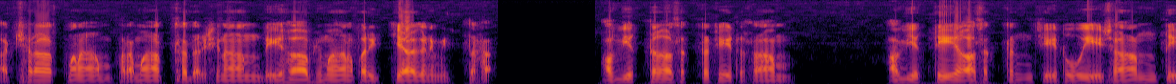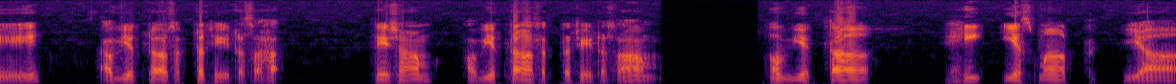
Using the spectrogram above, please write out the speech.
అక్షరాత్మనాం పరమార్థదర్శినాం దేహాభిమానపరిత్యాగనిమిత్తः. అవ్యక్తాసక్తచేతసాం అవ్యక్తే ఆసక్తం చేతో ఏషాం తే అవ్యక్తాసక్తచేతసః. తేషాం అవ్యక్తాసక్తచేతసాం. అవ్యక్త హి యస్మాత్ యా.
